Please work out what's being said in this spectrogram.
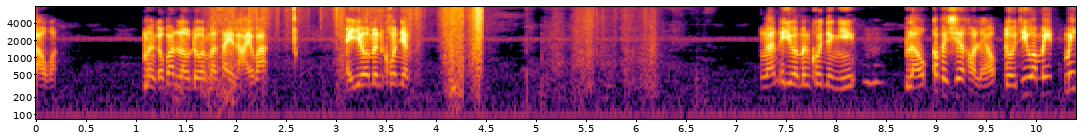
เราอะเหมือนกับว่าเราโดนมาใส่ร้ายว่าไอโยนมันคนอย่างงั้นไอโยนมันคนอย่างนี้ แล้วก็ไปเชื่อเขาแล้ว โดยที่ว่าไม่ไม่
